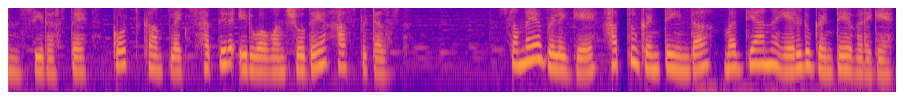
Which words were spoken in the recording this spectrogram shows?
ಎಂಸಿ ರಸ್ತೆ ಕೋರ್ಟ್ ಕಾಂಪ್ಲೆಕ್ಸ್ ಹತ್ತಿರ ಇರುವ ವಂಶೋದಯ ಹಾಸ್ಪಿಟಲ್ಸ್. ಸಮಯ ಬೆಳಿಗ್ಗೆ ಹತ್ತು ಗಂಟೆಯಿಂದ ಮಧ್ಯಾಹ್ನ ಎರಡು ಗಂಟೆಯವರೆಗೆ.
